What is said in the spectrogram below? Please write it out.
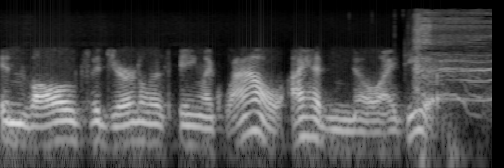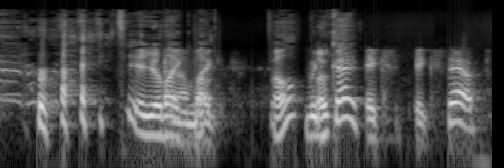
involved the journalist being like, "Wow, I had no idea." right? Yeah, you're like, and I'm well, like, oh, which- okay. Ex- except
